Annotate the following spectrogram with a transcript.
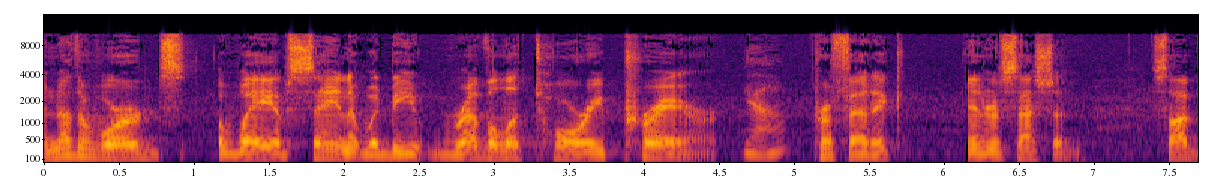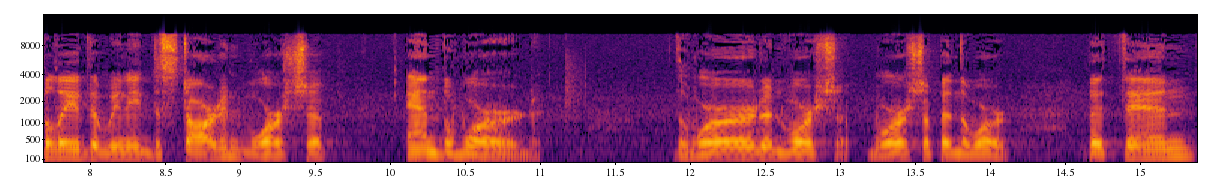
in other words, a way of saying it would be revelatory prayer, Yeah. prophetic intercession. So I believe that we need to start in worship and the Word. The Word and worship, worship and the Word. But then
